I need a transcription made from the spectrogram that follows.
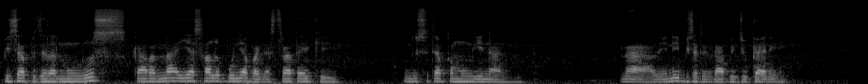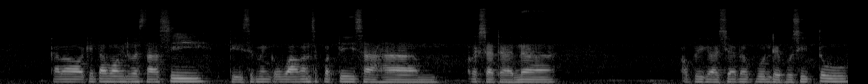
bisa berjalan mulus karena ia selalu punya banyak strategi untuk setiap kemungkinan nah ini bisa diterapin juga nih. Kalau kita mau investasi di instrumen keuangan seperti saham reksadana obligasi ataupun deposito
